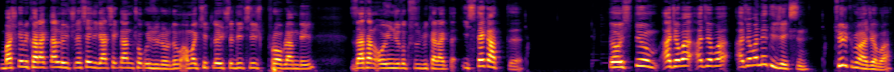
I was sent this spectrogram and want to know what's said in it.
Başka bir karakterle üçleseydi gerçekten çok üzülürdüm. Ama kitle üçlediği için hiç problem değil. Zaten oyunculuksuz bir karakter. İstek attı. Dostum acaba acaba acaba ne diyeceksin? Türk mü acaba?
